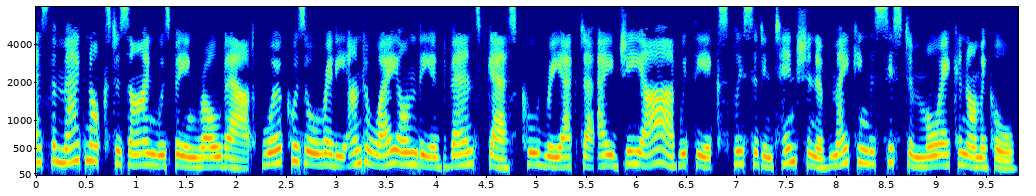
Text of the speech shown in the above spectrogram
As the Magnox design was being rolled out, work was already underway on the Advanced Gas-Cooled Reactor AGR, with the explicit intention of making the system more economical.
